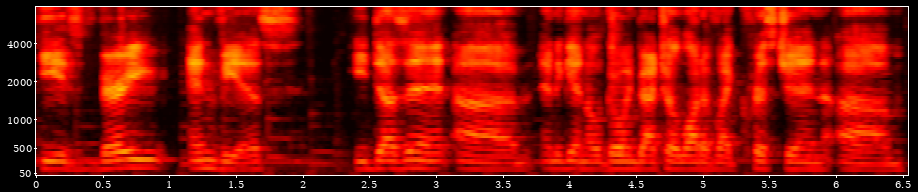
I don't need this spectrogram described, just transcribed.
He's very envious. He doesn't, um, and again, going back to a lot of like Christian um,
